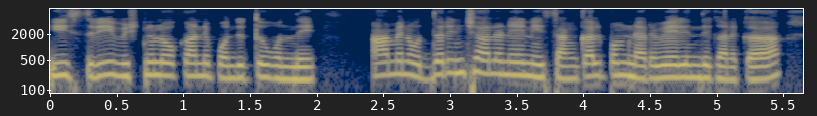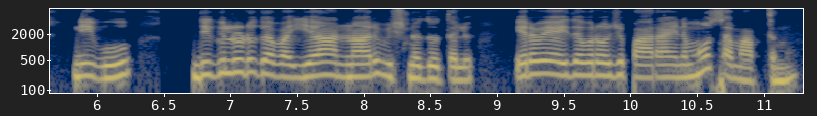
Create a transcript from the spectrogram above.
ఈ స్త్రీ విష్ణులోకాన్ని పొందుతూ ఉంది. ఆమెను ఉద్ధరించాలనే నీ సంకల్పం నెరవేరింది గనక నీవు దిగులుడుగవయ్యా అన్నారు విష్ణుదూతలు. ఇరవై ఐదవ రోజు పారాయణము సమాప్తము.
